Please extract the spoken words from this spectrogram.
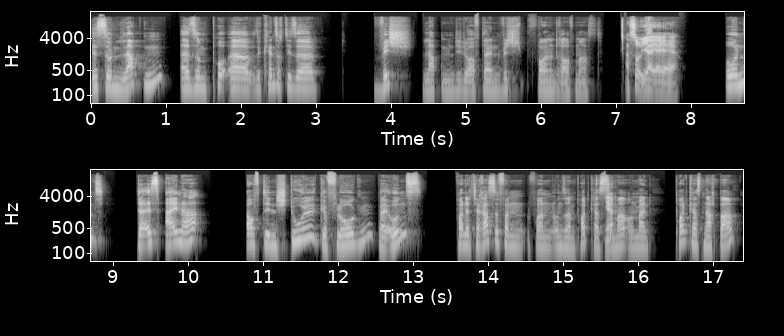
ist so ein Lappen, also ein po äh, du kennst auch diese Wischlappen, die du auf deinen Wisch vorne drauf machst. Ach so, ja, ja, ja, ja. Und da ist einer auf den Stuhl geflogen bei uns von der Terrasse von, von unserem Podcastzimmer und mein Podcast-Nachbar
